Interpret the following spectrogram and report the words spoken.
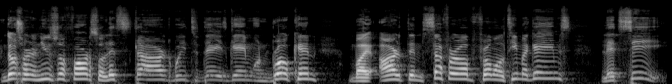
those are the news so far. So let's start with today's game, Unbroken by Artem Safarov from Ultima Games. Let's see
